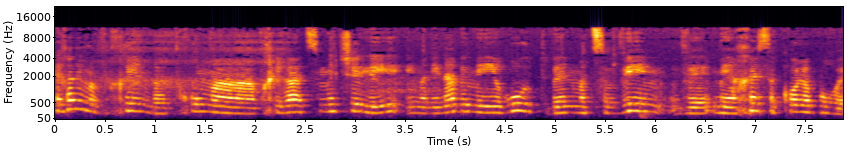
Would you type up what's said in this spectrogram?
איך אני מבחין בתחום הבחירה העצמית שלי אם אני נע במהירות בין מצבים ומייחס הכל לבורא?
